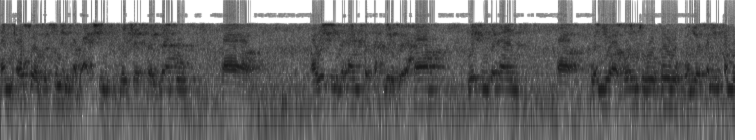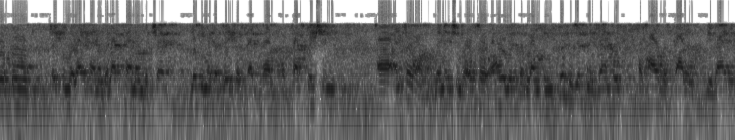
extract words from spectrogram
and also the Sunnah of actions, they said, for example, uh, raising the hands for Takbiratul Ihram, raising the hands uh, when you are going to ruku, when you are coming from ruku, placing the right hand and the left hand on the chest, looking at the place of, of, of uh, and so on. They mentioned also a whole list of long things. This is just an example of how the scholars divided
